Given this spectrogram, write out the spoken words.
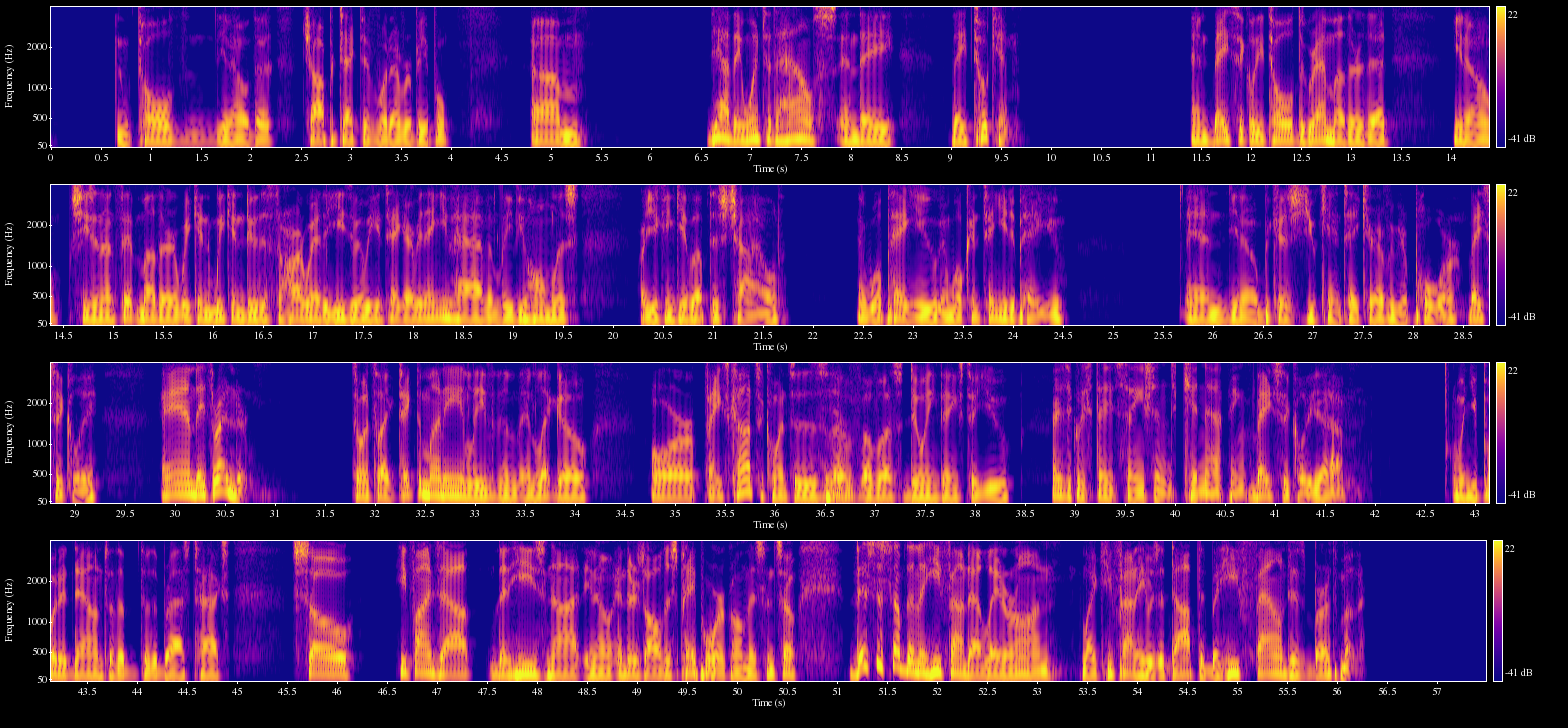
And told, you know, the child protective, whatever people. Um, yeah, they went to the house and they they took him. And basically told the grandmother that you know she's an unfit mother. We can we can do this the hard way or the easy way. We can take everything you have and leave you homeless or you can give up this child and we'll pay you and we'll continue to pay you. And you know because you can't take care of him you're poor basically and they threatened her so it's like take the money and leave them and let go or face consequences Yeah. of, of us doing things to you Basically, state sanctioned kidnapping. Basically, yeah. When you put it down to the to the brass tacks. So he finds out that he's not, you know, and there's all this paperwork on this. And so this is something that he found out later on. Like he found out he was adopted, but he found his birth mother.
